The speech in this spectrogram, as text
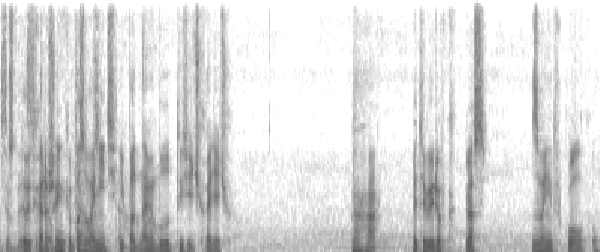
Стоит хорошенько позвонить, и под нами будут тысячи ходячих. Ага. Эта веревка как раз звонит в колокол.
